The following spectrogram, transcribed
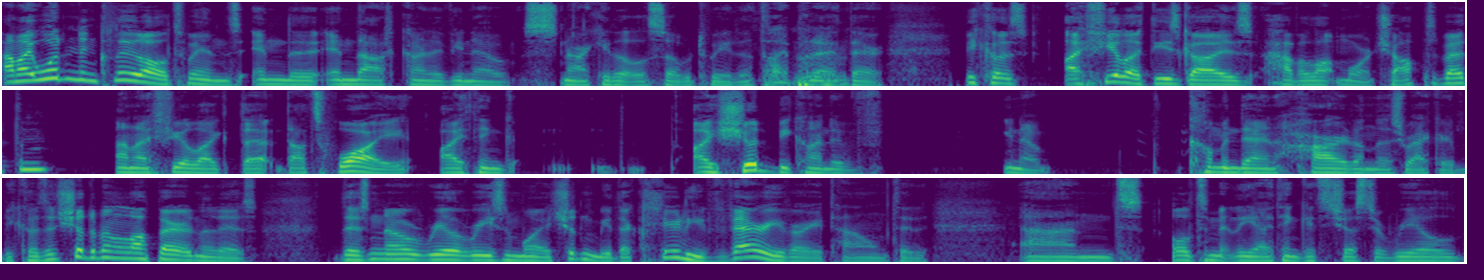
And I wouldn't include All Twins in the in that kind of you know snarky little subtweet that I put Mm-hmm. out there because I feel like these guys have a lot more chops about them, and I feel like that that's why I think I should be kind of you know coming down hard on this record because it should have been a lot better than it is. There's no real reason why it shouldn't be. They're clearly very, very talented, and ultimately, I think it's just a real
